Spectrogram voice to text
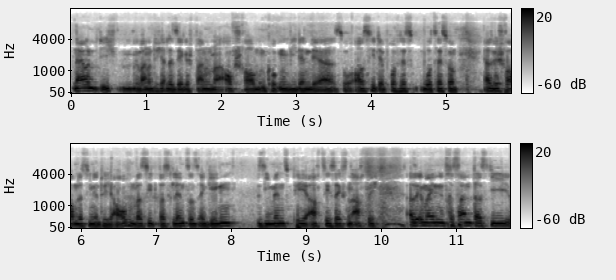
Naja, und ich, wir waren natürlich alle sehr gespannt, mal aufschrauben und gucken, wie denn der so aussieht, der Prozess, Prozessor. Ja, also wir schrauben das Ding natürlich auf und was sieht, was glänzt uns entgegen? Siemens P8086. Also immerhin interessant, dass die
